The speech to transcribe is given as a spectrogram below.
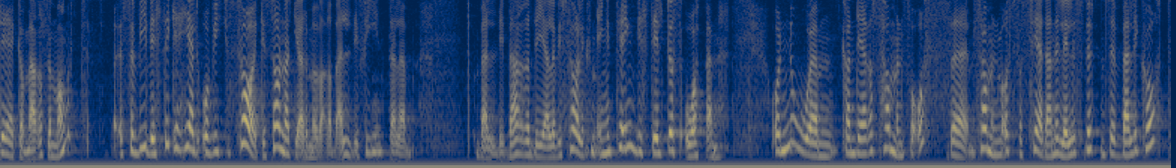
det kan være så mangt. Så vi visste ikke helt, Og vi sa ikke sånn at ja, det må være veldig fint eller veldig verdig. eller Vi sa liksom ingenting. Vi stilte oss åpen. Og nå um, kan dere sammen, oss, uh, sammen, med oss få se denne lille snutten, som er veldig kort.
